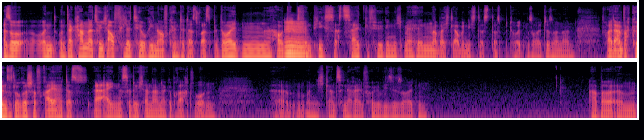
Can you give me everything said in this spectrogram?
also, und, und da kamen natürlich auch viele Theorien auf, könnte das was bedeuten? Haut mhm. in Twin Peaks das Zeitgefüge nicht mehr hin? Aber ich glaube nicht, dass das bedeuten sollte, sondern es war halt einfach künstlerische Freiheit, dass Ereignisse durcheinander gebracht wurden ähm, und nicht ganz in der Reihenfolge, wie sie sollten. Aber ähm,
